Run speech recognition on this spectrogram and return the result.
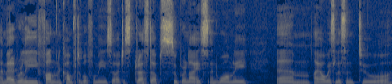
I made it really fun and comfortable for me. So I just dressed up super nice and warmly. Um, I always listened to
